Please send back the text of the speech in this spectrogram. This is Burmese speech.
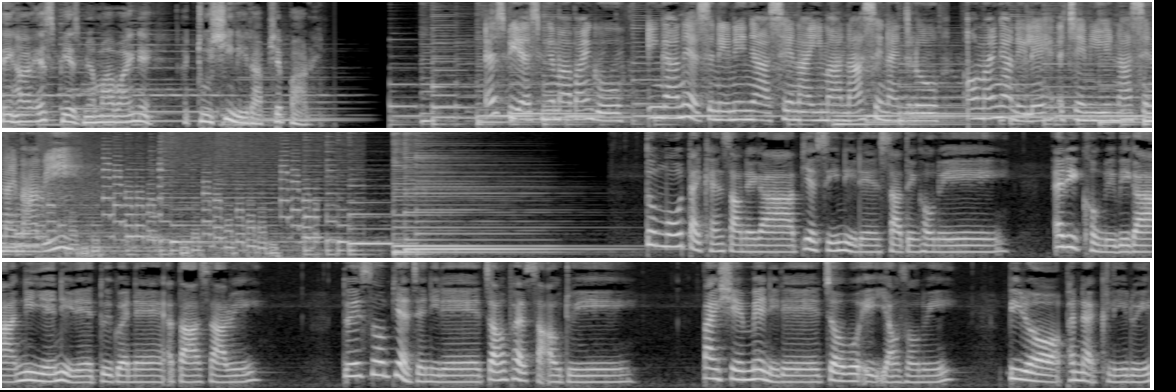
သင်ဟာ SPS မြန်မာပိုင်းနဲ့အတူရှိနေတာဖြစ်ပါတယ်။ SBS မြန်မာပိုင်းကို အင်ကာနဲ့စနေနေ့ည10:00နာရီမှနားဆင်နိုင်တယ်လို့အွန်လိုင်းကနေလည်းအချိန်မီနားဆင်နိုင်ပါပြီ။သွမိုးတိုက်ခန်းဆောင်တွေကပျက်စီးနေတဲ့စာတင်ခုံတွေအဲ့ဒီခုံတွေဘေးကหนีရဲနေတဲ့သွေးကွက်နဲ့အသားအစာတွေသွေးစွန်းပြန့်ကျဲနေတဲ့ကြောင်းဖက်စာအုပ်တွေ ပိုင်ရှင်မဲ့နေတဲ့ကြော်ဘိုးအိတ်ရောင်စုံတွေပြီးတော့ဖက်နှက်ကလေးတွေ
